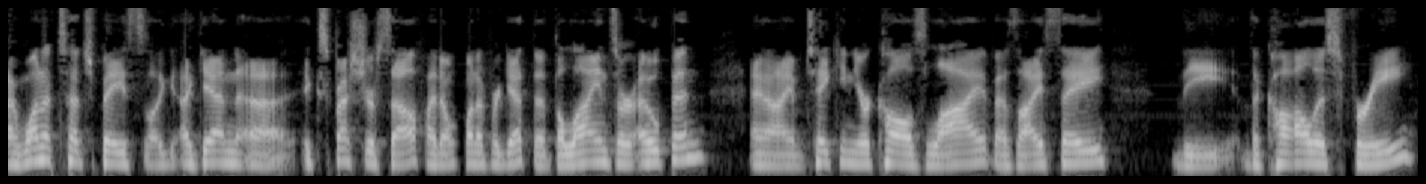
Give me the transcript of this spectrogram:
I want to touch base like again, uh, express yourself. I don't want to forget that the lines are open and I am taking your calls live. As I say, the, the call is free.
